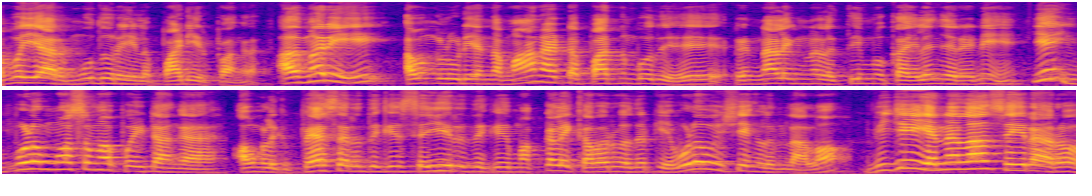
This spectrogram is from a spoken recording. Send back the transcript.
ஔவையார் மூதுரையில் பாடியிருப்பாங்க. அது மாதிரி அவங்களுடைய அந்த மாநாட்டை பார்க்கும்போது ரெண்டு நாளைக்கு முன்னால் திமுக இளைஞர் அணி ஏன் இவ்வளோ மோசமாக போயிட்டாங்க? அவங்களுக்கு பேசுறதுக்கு செய்யறதுக்கு மக்களை கவருவதற்கு எவ்வளோ விஷயங்கள் இருந்தாலும் விஜய் என்னெல்லாம் செய்கிறாரோ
